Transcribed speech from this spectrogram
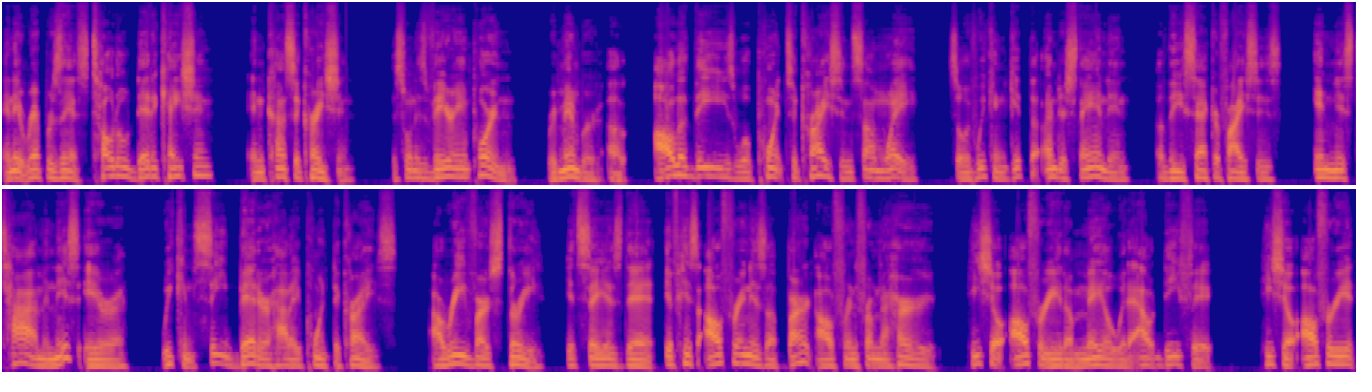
and it represents total dedication and consecration. This one is very important. Remember, uh, all of these will point to Christ in some way. So if we can get the understanding of these sacrifices in this time, in this era, we can see better how they point to Christ. I'll read verse three. It says that if his offering is a burnt offering from the herd, he shall offer it a male without defect. He shall offer it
